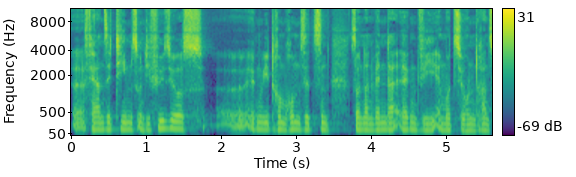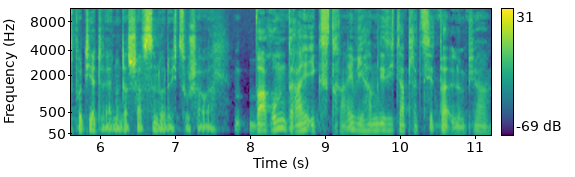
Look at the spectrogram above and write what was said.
äh, Fernsehteams und die Physios äh, irgendwie drumherum sitzen, sondern wenn da irgendwie Emotionen transportiert werden und das schaffst du nur durch Zuschauer. Warum 3x3? Wie haben die sich da platziert bei Olympia?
